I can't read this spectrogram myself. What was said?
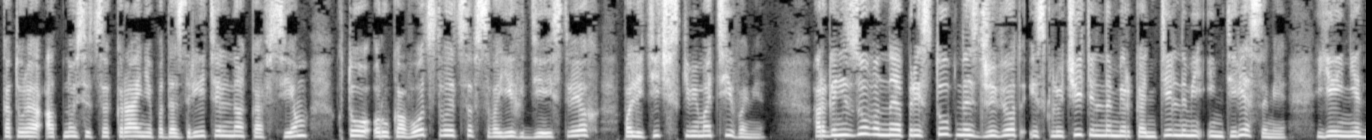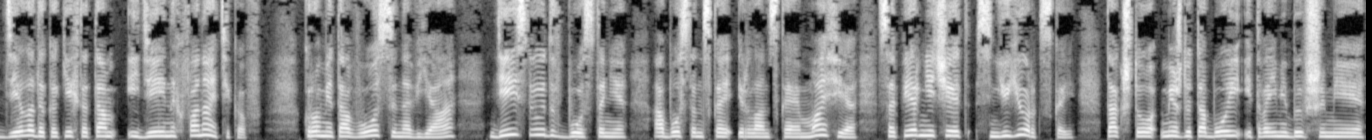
которая относится крайне подозрительно ко всем, кто руководствуется в своих действиях политическими мотивами. Организованная преступность живет исключительно меркантильными интересами, ей нет дела до каких-то там идейных фанатиков. Кроме того, сыновья действуют в Бостоне, а бостонская ирландская мафия соперничает с нью-йоркской, так что между тобой и твоими бывшими...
